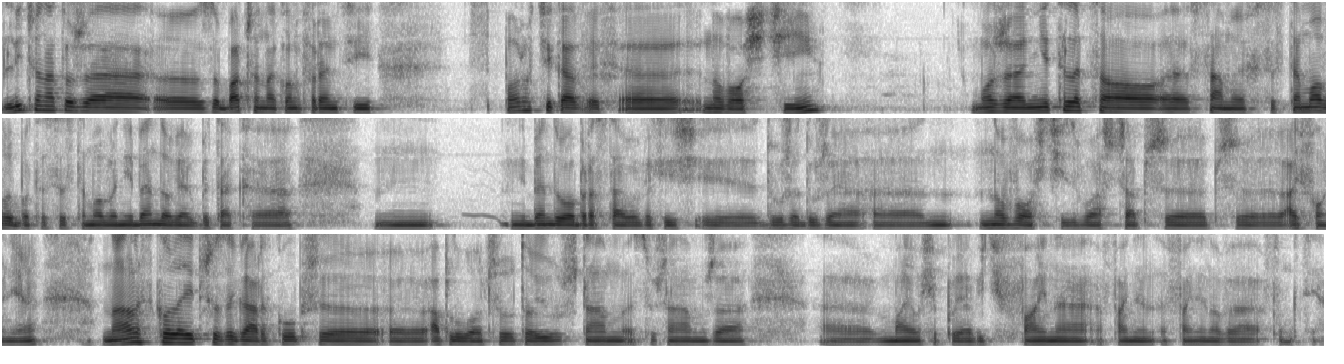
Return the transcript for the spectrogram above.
liczę na to, że zobaczę na konferencji sporo ciekawych nowości może nie tyle co e, w samych systemowych, bo te systemowe nie będą jakby tak e, mm, nie będą obrastały w jakieś e, duże, duże nowości, zwłaszcza przy, przy iPhone'ie. No ale z kolei przy zegarku, przy Apple Watchu, to już tam słyszałem, że mają się pojawić fajne, fajne, fajne nowe funkcje.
